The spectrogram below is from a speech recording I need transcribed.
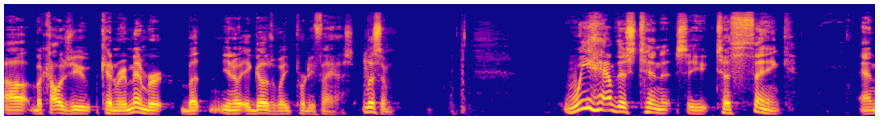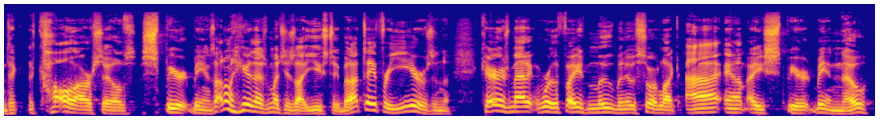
uh, because you can remember it, but you know, it goes away pretty fast. Listen. We have this tendency to think and to call ourselves spirit beings. I don't hear that as much as I used to, but I tell you for years in the charismatic word of faith movement, it was sort of like, I am a spirit being. No,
